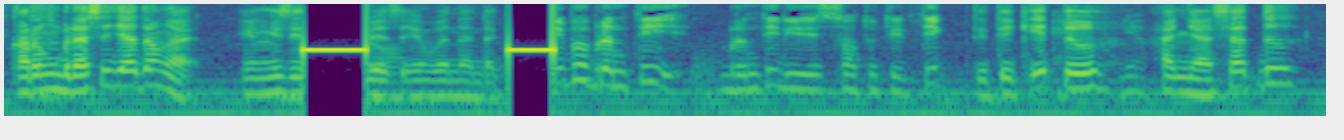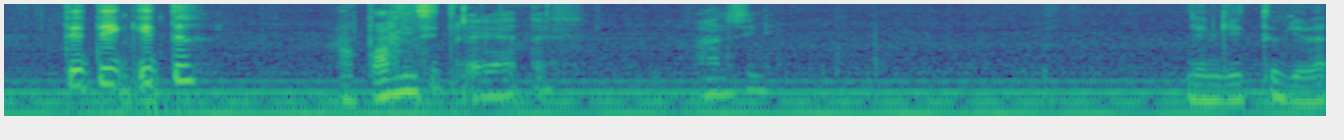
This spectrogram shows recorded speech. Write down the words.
Karung berasnya jatuh nggak? Yang ngisi biasanya buat nanti. tiba berhenti berhenti di satu titik Titik itu iya. hanya satu titik itu. Apaan sih? dari atas apaan sih ini Jangan gitu gila.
